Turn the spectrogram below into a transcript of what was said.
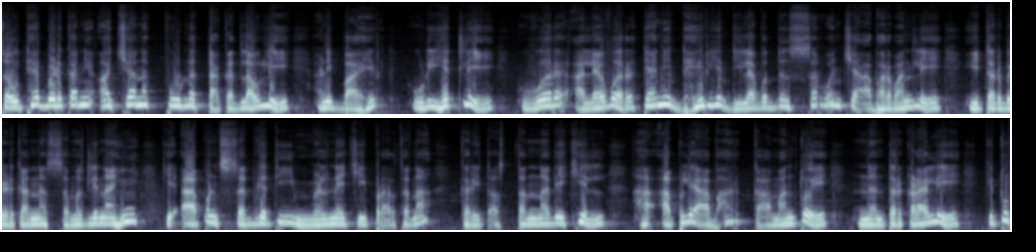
चौथ्या बेडकाने अचानक पूर्ण ताकद लावली आणि बाहेर उडी घेतली. वर आल्यावर त्याने धैर्य दिल्याबद्दल सर्वांचे आभार मानले. इतर बेडकांना समजले नाही की आपण सद्गती मिळण्याची प्रार्थना करीत असताना देखील हा आपले आभार का मानतोय? नंतर कळाले की तो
